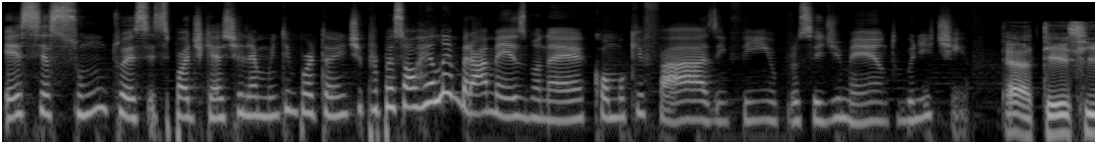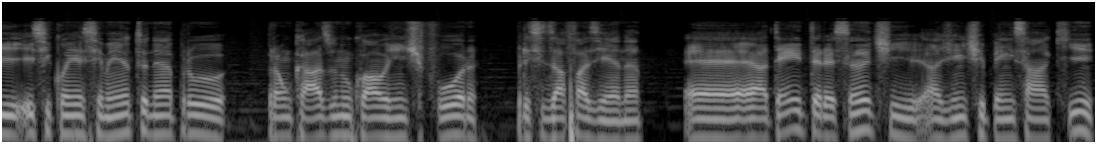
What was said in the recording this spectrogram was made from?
esse assunto, esse, esse podcast, ele é muito importante para o pessoal relembrar mesmo, né, como que faz, enfim, o procedimento, bonitinho. É, ter esse, esse conhecimento, né, para um caso no qual a gente for precisar fazer, né. É, é até interessante a gente pensar aqui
